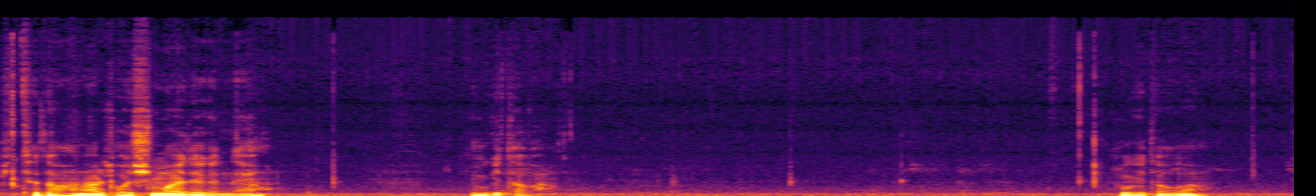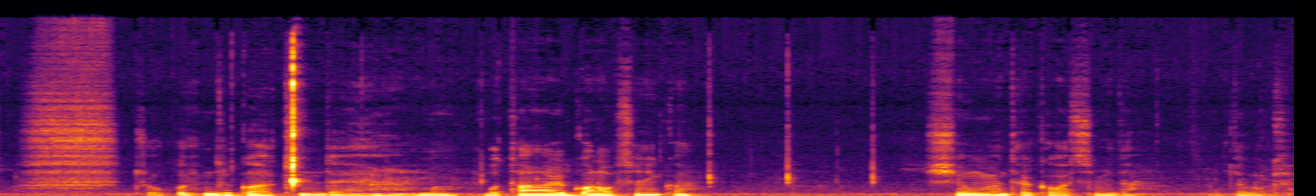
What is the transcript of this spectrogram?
밑에다 하나를 더 심어야 되겠네요. 여기다가. 여기다가 조금 힘들 것 같은데 뭐 못할 건 없으니까 쉬우면 될 것 같습니다. 이렇게.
